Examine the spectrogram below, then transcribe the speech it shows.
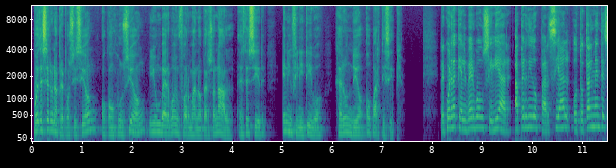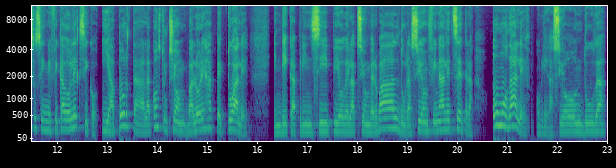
Puede ser una preposición o conjunción y un verbo en forma no personal, es decir, en infinitivo, gerundio o participio. Recuerda que el verbo auxiliar ha perdido parcial o totalmente su significado léxico y aporta a la construcción valores aspectuales. Indica principio de la acción verbal, duración final, etc. O modales, obligación, duda.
